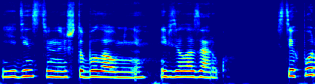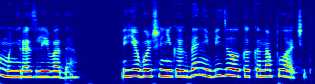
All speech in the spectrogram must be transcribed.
единственную, что была у меня, и взяла за руку. С тех пор мы не разлей вода. И я больше никогда не видела, как она плачет.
